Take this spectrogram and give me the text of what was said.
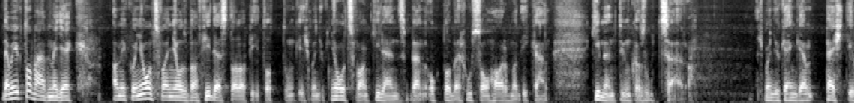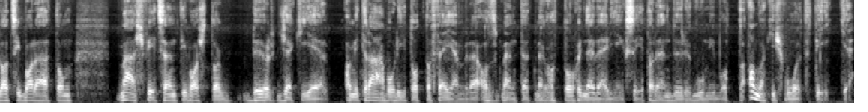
De mondjuk tovább megyek, amikor 88-ban Fideszt alapítottunk, és mondjuk 89-ben, október 23-án kimentünk az utcára, és mondjuk engem Pesti Laci barátom másfél centi vastag bőr amit ráborított a fejemre, az mentett meg attól, hogy ne verjék szét a rendőrök gumibotta. Annak is volt tétje.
